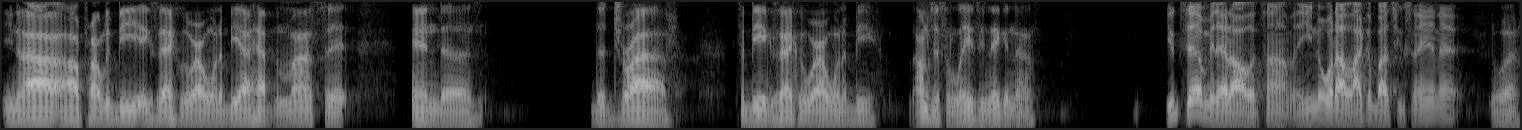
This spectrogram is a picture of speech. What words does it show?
You know, I, I'll probably be exactly where I want to be. I have the mindset and uh, the drive to be exactly where I want to be. I'm just a lazy nigga now. You tell me that all the time. And you know what I like about you saying that? What?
